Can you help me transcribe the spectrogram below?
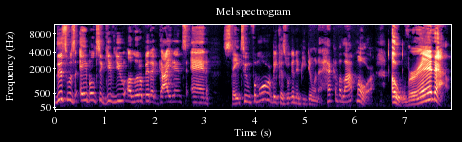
this was able to give you a little bit of guidance and Stay tuned for more because we're going to be doing a heck of a lot more. Over and out.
